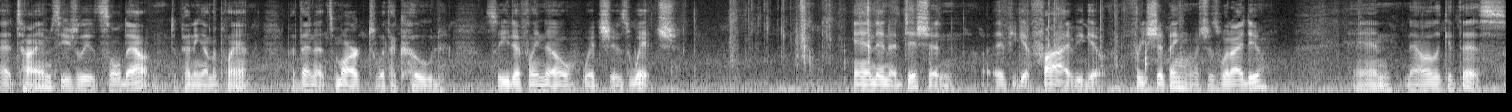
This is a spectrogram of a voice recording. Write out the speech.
at times, usually it's sold out, depending on the plant, but then it's marked with a code, so you definitely know which is which. And in addition, if you get five, you get free shipping, which is what I do. And now look at this.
